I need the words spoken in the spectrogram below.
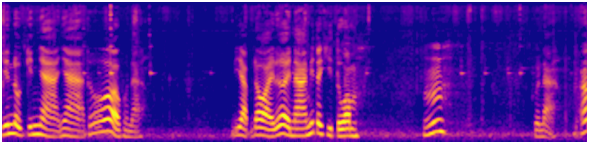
กินดอกกินหญ้าหญ้าโทษพุ่นนะเรียบดอยเลยนามิตรขี้ตวมหืมพุ่นนะเอ้า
